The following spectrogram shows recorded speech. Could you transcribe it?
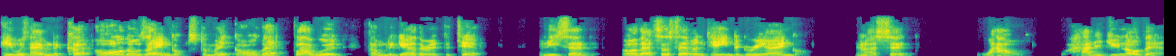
he was having to cut all of those angles to make all that plywood come together at the tip. And he said, Oh, that's a 17 degree angle. And I said, Wow, how did you know that?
